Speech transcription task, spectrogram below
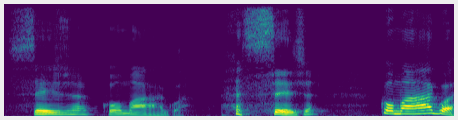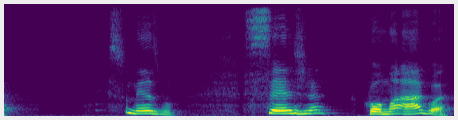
Seja como a água. Seja como a água. Isso mesmo. Seja como a água.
